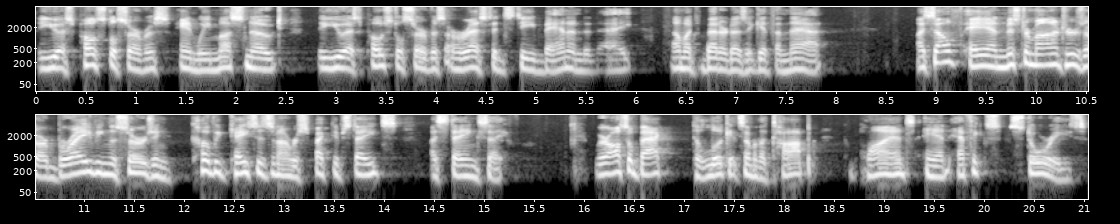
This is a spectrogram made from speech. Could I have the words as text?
the U.S. Postal Service, and we must note the U.S. Postal Service arrested Steve Bannon today. How much better does it get than that? Myself and Mr. Monitors are braving the surge in COVID cases in our respective states by staying safe. We're also back to look at some of the top compliance and ethics stories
